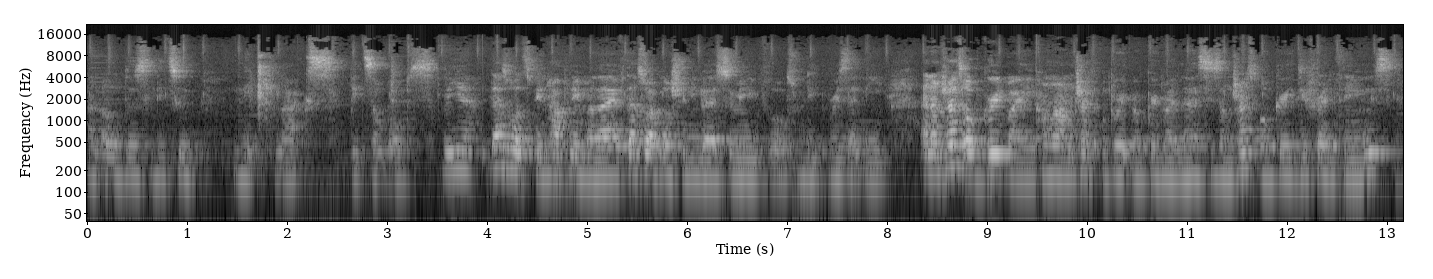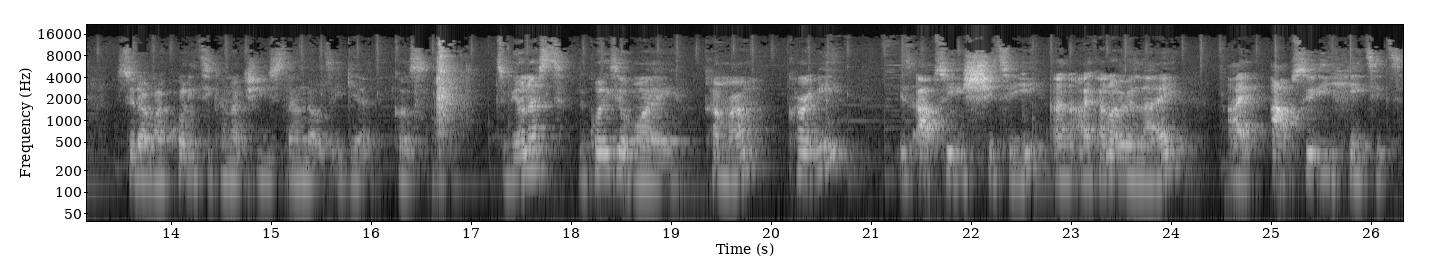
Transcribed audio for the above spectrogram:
and all those little knickknacks, bits and bobs. But yeah, that's what's been happening in my life. That's why I've not shown you guys so many vlogs recently. And I'm trying to upgrade my camera, I'm trying to upgrade, upgrade my lenses, I'm trying to upgrade different things so that my quality can actually stand out again. Because to be honest, the quality of my camera currently is absolutely shitty and I cannot even lie, I absolutely hate it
